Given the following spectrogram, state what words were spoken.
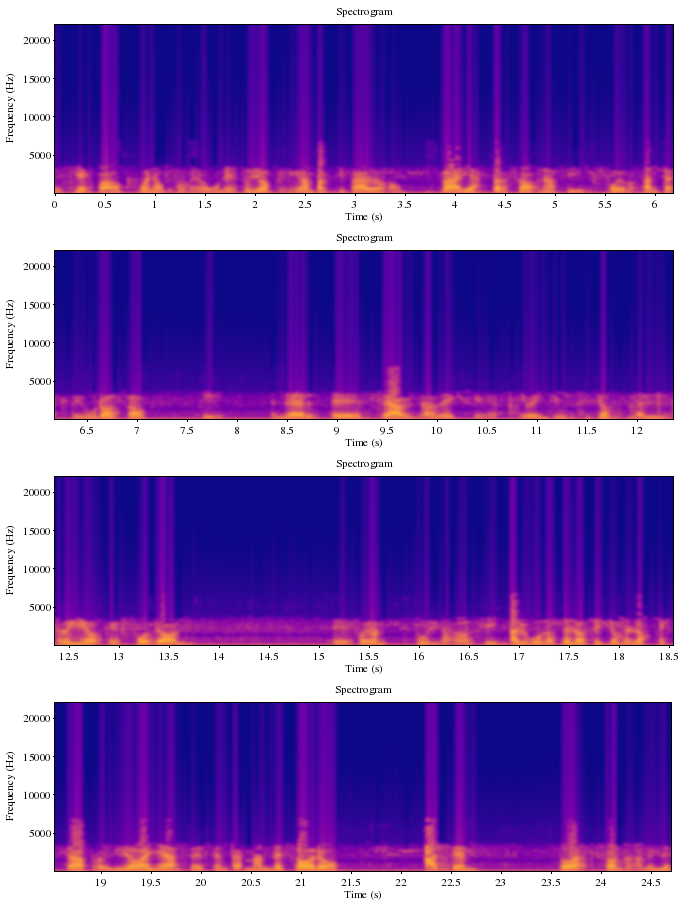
decía Pau, bueno, fue un estudio que han participado varias personas y fue bastante riguroso. Y en él eh, se habla de que hay 21 sitios del río que fueron eh, fueron estudiados y algunos de los sitios en los que está prohibido bañarse es en Fernández Oro, hacen toda la zona también de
